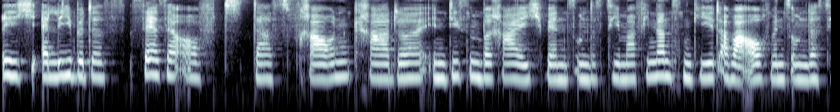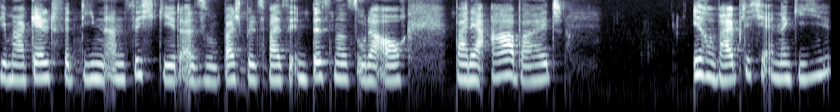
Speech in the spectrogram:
ich erlebe das sehr, sehr oft, dass Frauen gerade in diesem Bereich, wenn es um das Thema Finanzen geht, aber auch wenn es um das Thema Geldverdienen an sich geht, also beispielsweise im Business oder auch bei der Arbeit, ihre weibliche Energie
